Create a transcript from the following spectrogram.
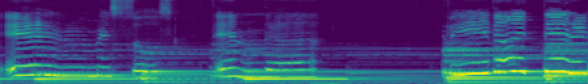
Él me sostendrá. Vida eterna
